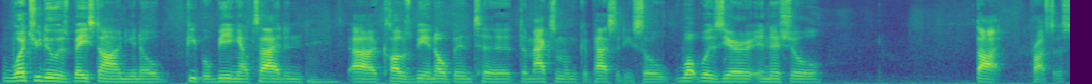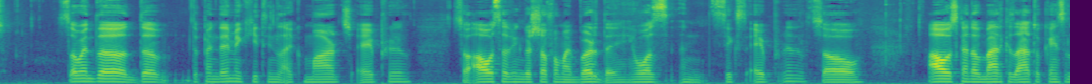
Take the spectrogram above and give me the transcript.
what you do is based on, you know, people being outside and uh, clubs being open to the maximum capacity. So what was your initial thought process? So when the the the pandemic hit in like March, April, so I was having a show for my birthday. It was in 6th April, so I was kind of mad because I had to cancel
